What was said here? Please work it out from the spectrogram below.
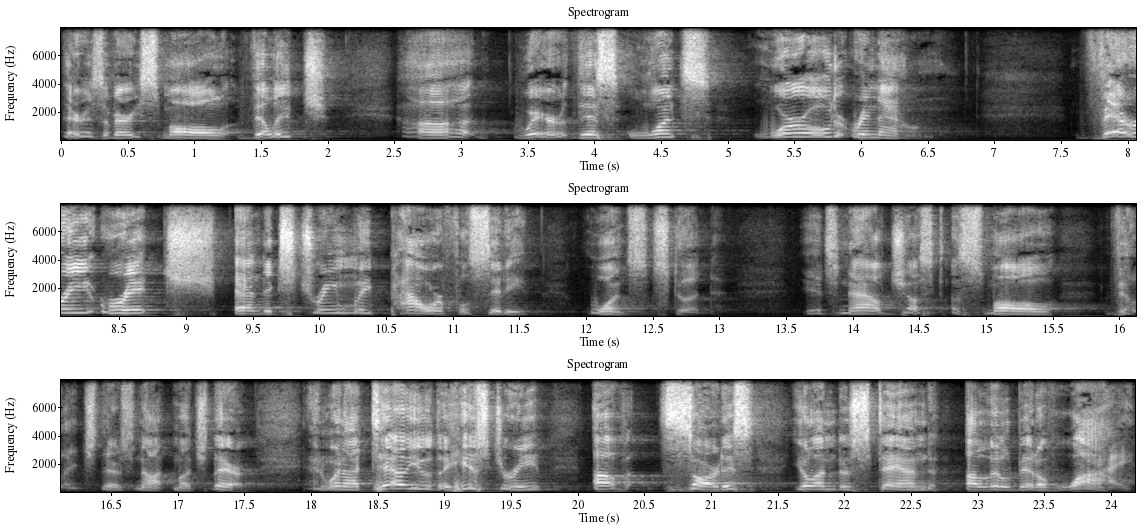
there is a very small village uh, where this once world renowned, very rich, and extremely powerful city once stood. It's now just a small village. There's not much there. And when I tell you the history of Sardis, you'll understand a little bit of why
